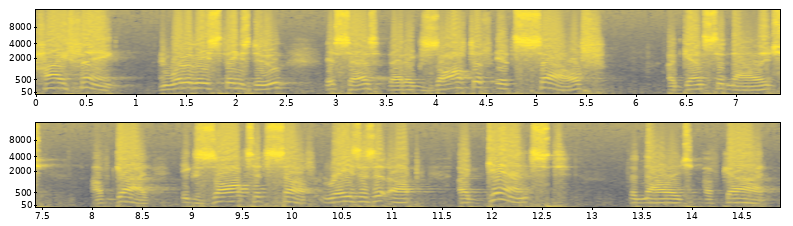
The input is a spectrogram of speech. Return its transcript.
high thing. And what do these things do? It says, that exalteth itself against the knowledge of God. Exalts itself, raises it up against the knowledge of God.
